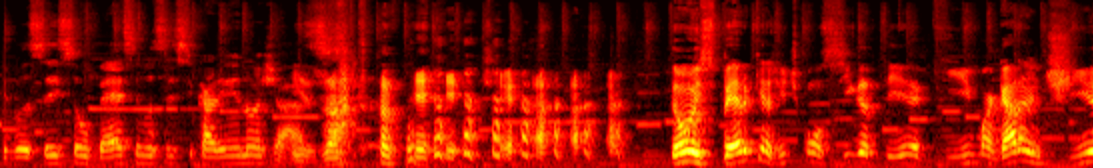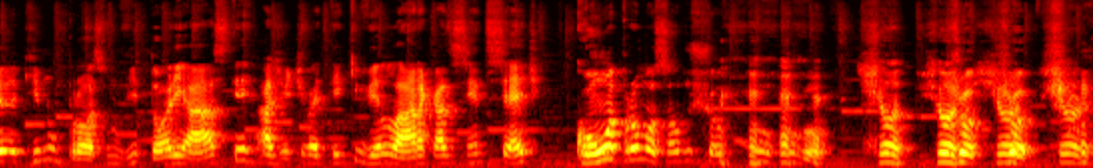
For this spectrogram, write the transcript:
Se vocês soubessem, vocês ficariam enojados. Exatamente. então eu espero que a gente consiga ter aqui uma garantia que no próximo Vitória e Aster a gente vai ter que ver lá na casa 107 com a promoção do show pro, pro gol. Show, show, Show, show, show.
